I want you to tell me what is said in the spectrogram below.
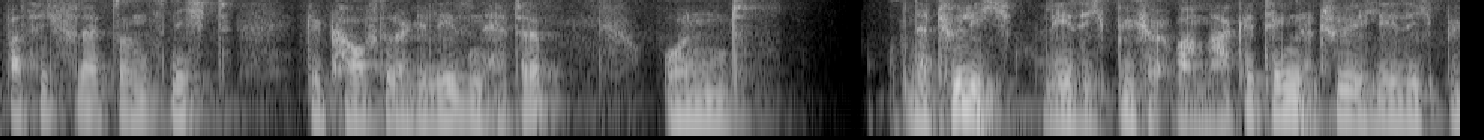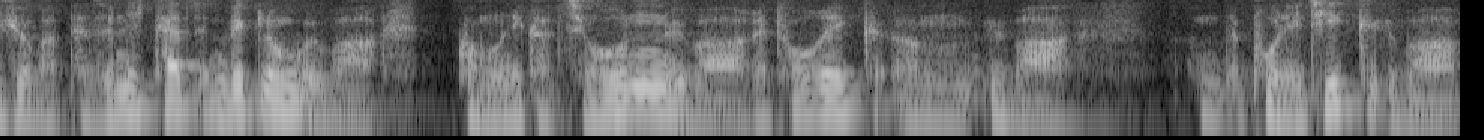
was ich vielleicht sonst nicht gekauft oder gelesen hätte. Und natürlich lese ich Bücher über Marketing, natürlich lese ich Bücher über Persönlichkeitsentwicklung, über Kommunikation, über Rhetorik, ähm, über ähm, Politik, über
